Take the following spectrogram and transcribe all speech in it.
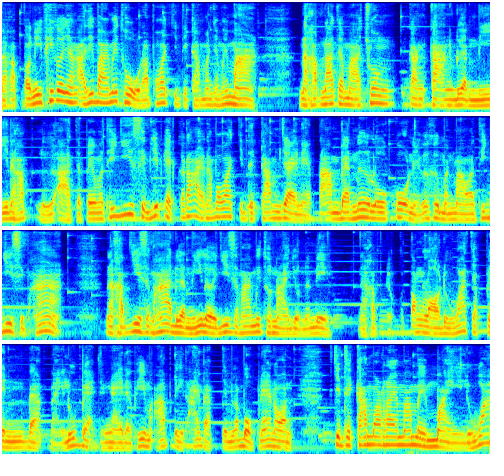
นะครับตอนนี้พี่ก็ยังอธิบายไม่ถูกนะเพราะว่ากิจกรรมมันยังไม่มานะครับน่าจะมาช่วงกลางๆเดือนนี้นะครับหรืออาจจะเป็นวันที่ 20 21 ก็ได้นะเพราะว่ากิจกรรมใหญ่เนี่ยตามแบนเนอร์โลโก้เนี่ยก็คือมันมาวันที่ 25นะครับ25 เดือนนี้เลย 25 มิถุนายนนั่นเองนะครับเดี๋ยวก็ต้องรอดูว่าจะเป็นแบบไหนรูปแบบยังไงเดี๋ยวพี่มาอัปเดตให้แบบเต็มระบบแน่นอน กิจกรรมอะไรมาใหม่ ๆ หรือว่า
